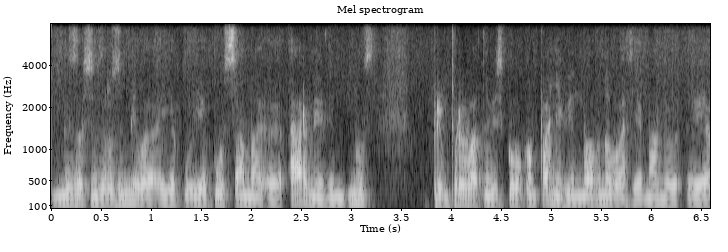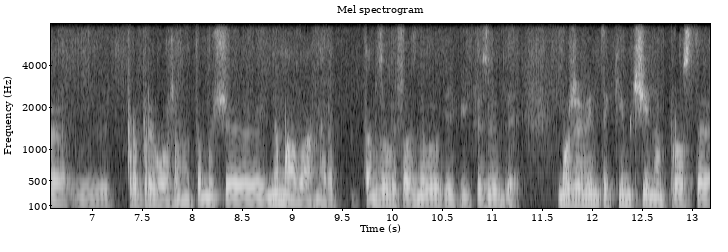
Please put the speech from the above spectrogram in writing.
не зовсім зрозуміло, яку яку саме армію він ну при приватну військову компанію він мав на увазі. Я мав я про Пригожина, тому що нема Вагнера. Там залишилась невелика кількість людей. Може він таким чином просто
